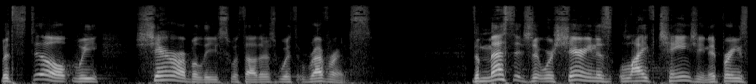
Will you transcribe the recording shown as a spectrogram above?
But still, we share our beliefs with others with reverence. The message that we're sharing is life changing. It brings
